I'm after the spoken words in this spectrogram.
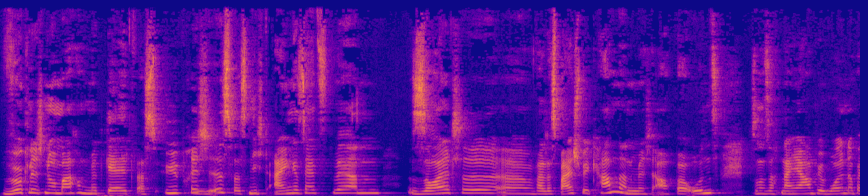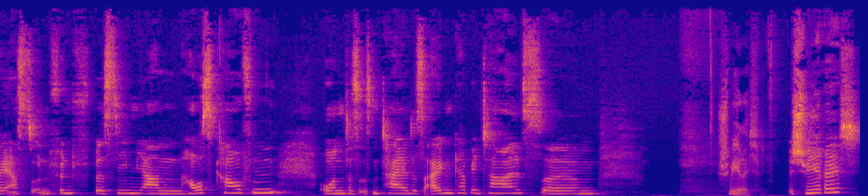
wirklich nur machen mit Geld, was übrig mhm. ist, was nicht eingesetzt werden sollte, äh, weil das Beispiel kam dann nämlich auch bei uns, dass man sagt, na ja, wir wollen aber erst so in fünf bis sieben Jahren ein Haus kaufen und das ist ein Teil des Eigenkapitals. Ähm, schwierig. Schwierig.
